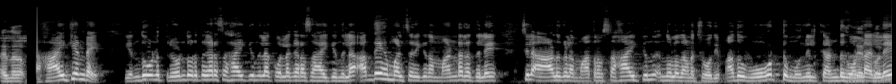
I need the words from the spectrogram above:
എന്ന് സഹായിക്കണ്ടേ. എന്തുകൊണ്ട് തിരുവനന്തപുരത്തുകാരെ സഹായിക്കുന്നില്ല കൊല്ലക്കാരെ സഹായിക്കുന്നില്ല? അദ്ദേഹം മത്സരിക്കുന്ന മണ്ഡലത്തിലെ ചില ആളുകളെ മാത്രം സഹായിക്കുന്നു എന്നുള്ളതാണ് ചോദ്യം. അത് വോട്ട് മുന്നിൽ കണ്ടുകൊണ്ടല്ലേ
